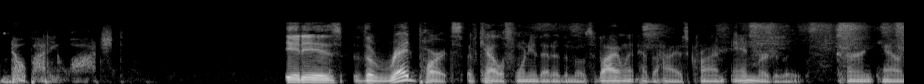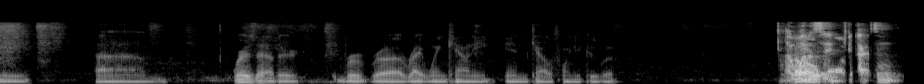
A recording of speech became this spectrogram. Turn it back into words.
nobody watched. It is the red parts of California that are the most violent, have the highest crime and murder rates. Kern County, um, where's the other right wing county in California, Kuba? I want Oh, to say Jackson,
